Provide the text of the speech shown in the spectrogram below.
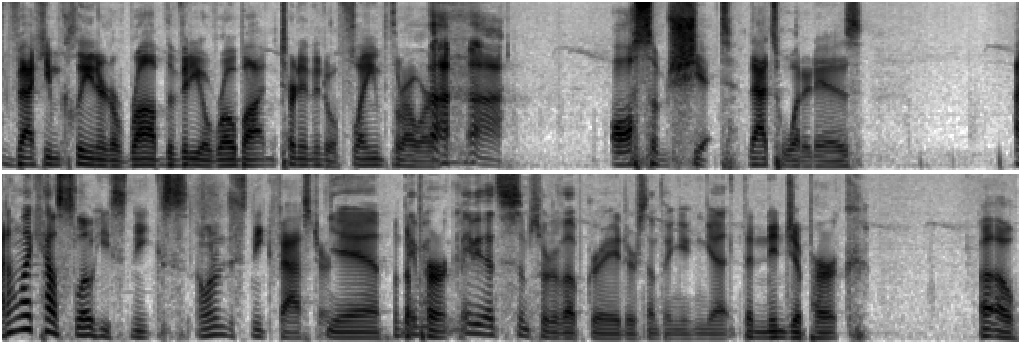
vacuum cleaner to rob the video robot and turn it into a flamethrower. awesome shit. That's what it is. I don't like how slow he sneaks. I want him to sneak faster. Yeah. With the maybe, perk. Maybe that's some sort of upgrade or something you can get. The ninja perk. Uh oh.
